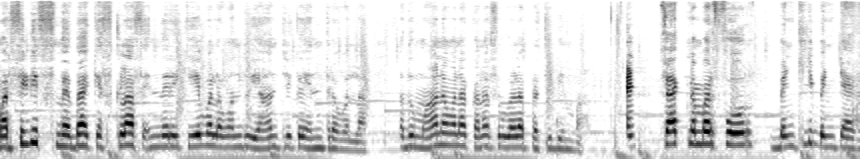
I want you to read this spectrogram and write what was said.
ಮರ್ಸಿಡಿಸ್ ಮೆಬ್ಯಾಕ್ ಎಸ್ ಕ್ಲಾಸ್ ಎಂದರೆ ಕೇವಲ ಒಂದು ಯಾಂತ್ರಿಕ ಯಂತ್ರವಲ್ಲ, ಅದು ಮಾನವನ ಕನಸುಗಳ ಪ್ರತಿಬಿಂಬ. Fact number four Bentley Bentayga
